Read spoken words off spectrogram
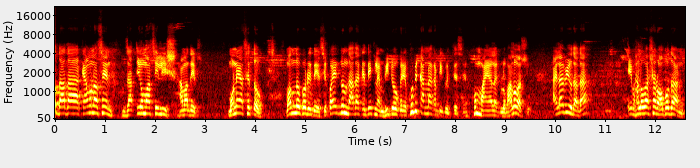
দাদা, কেমন আছেন? জাতীয় মাছ ইলিশ আমাদের। মনে আছে তো? বন্ধ করে দিয়েছি। কয়েকজন দাদাকে দেখলাম, ভিডিও করে খুবই কান্নাকাটি করতেছে। খুব মায়া লাগল, ভালোবাসি। আই লাভ ইউ দাদা। এই ভালোবাসার অবদান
